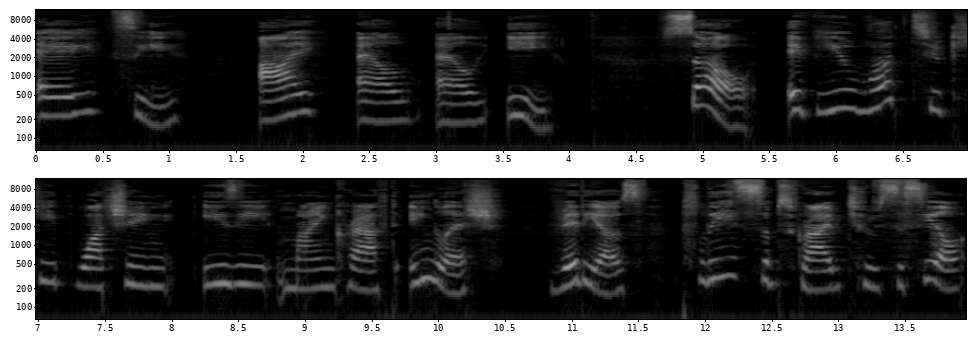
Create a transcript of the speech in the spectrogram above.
A C I L L E. So, if you want to keep watching easy Minecraft English videos, please subscribe to Cecile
